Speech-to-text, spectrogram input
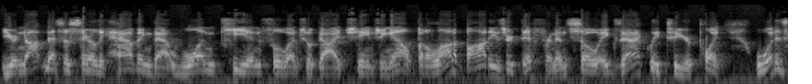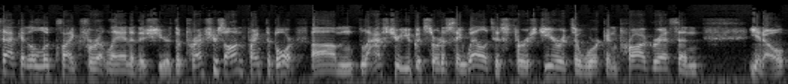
you're not necessarily having that one key influential guy changing out, but a lot of bodies are different. And so, exactly to your point, what is that going to look like for Atlanta this year? The pressure's on Frank DeBoer. Um, last year, you could sort of say, well, it's his first year, it's a work in progress, and you know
